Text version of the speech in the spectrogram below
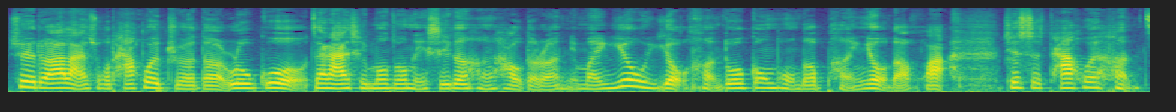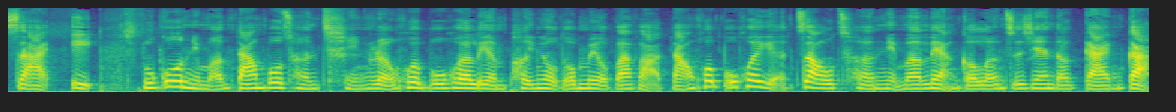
所以对他来说，他会觉得，如果在他心目中你是一个很好的人，你们又有很多共同的朋友的话，其实他会很在意，如果你们当不成情人，会不会连朋友都没有办法当？会不会也造成你们两个人之间的尴尬？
